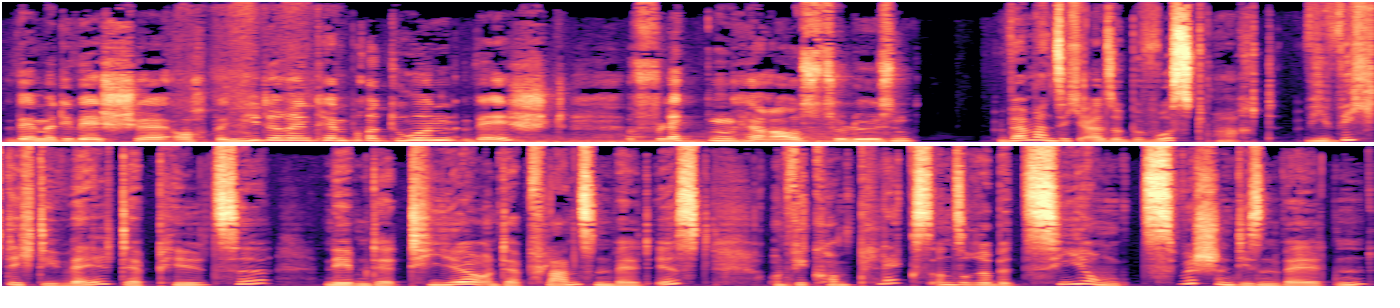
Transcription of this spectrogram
wenn man die Wäsche auch bei niederen Temperaturen wäscht, Flecken herauszulösen. Wenn man sich also bewusst macht, wie wichtig die Welt der Pilze neben der Tier- und der Pflanzenwelt ist und wie komplex unsere Beziehung zwischen diesen Welten,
